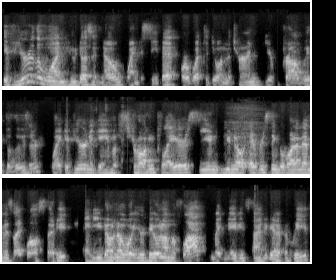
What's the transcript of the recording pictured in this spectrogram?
if you're the one who doesn't know when to c bet or what to do on the turn, you're probably the loser. Like if you're in a game of strong players, you you know every single one of them is like well studied, and you don't know what you're doing on the flop, like maybe it's time to get up and leave.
